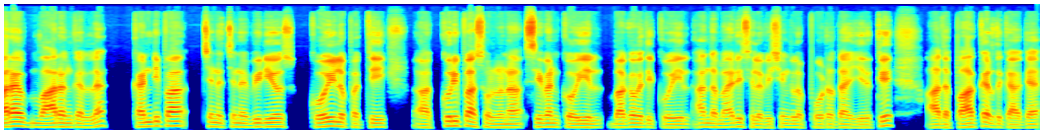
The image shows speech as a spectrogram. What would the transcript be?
வர வாரங்களில் கண்டிப்பாக சின்ன சின்ன வீடியோஸ் கோயிலை பற்றி குறிப்பாக சொல்லணும்னா சிவன் கோயில் பகவதி கோயில் அந்த மாதிரி சில விஷயங்களை போடுறதா இருக்குது அதை பார்க்கறதுக்காக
